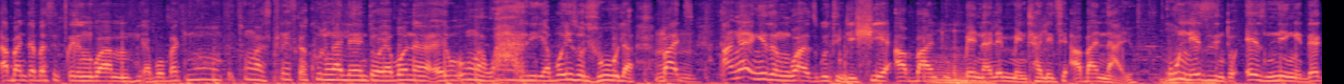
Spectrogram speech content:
abantu abaseceleni kwami yabo bathi no bethi unga stress kakhulu ngalento. Yabona eh, ungawari yabo izodlula. But angeke ngize ngikwazi ukuthi ngishiye abantu benale mentality abanayo. Kunezinto eziningi that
